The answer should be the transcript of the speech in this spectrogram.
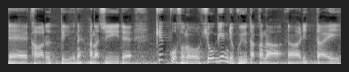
えー変わるっていうね話で結構その表現力豊かなあ立体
